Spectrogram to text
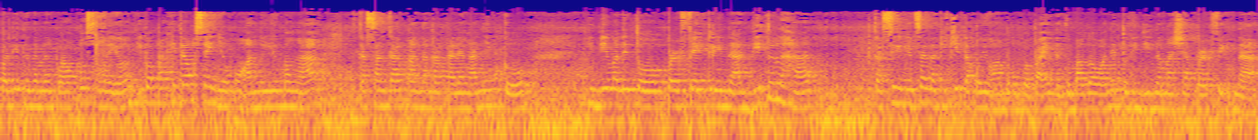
Balita naman po ako. So ngayon, ipapakita ko sa inyo kung ano yung mga kasangkapan na kakalanganin ko. Hindi man ito perfectly na andito lahat. Kasi minsan nakikita ko yung amo kong babae na gumagawa nito, hindi naman siya perfect na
